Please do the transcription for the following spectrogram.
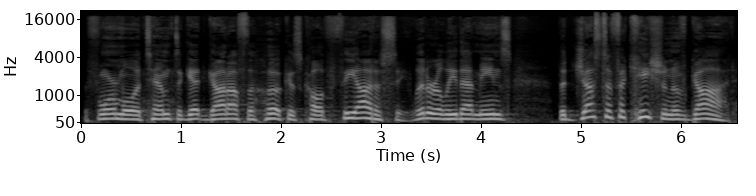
The formal attempt to get God off the hook is called theodicy. Literally, that means the justification of God.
